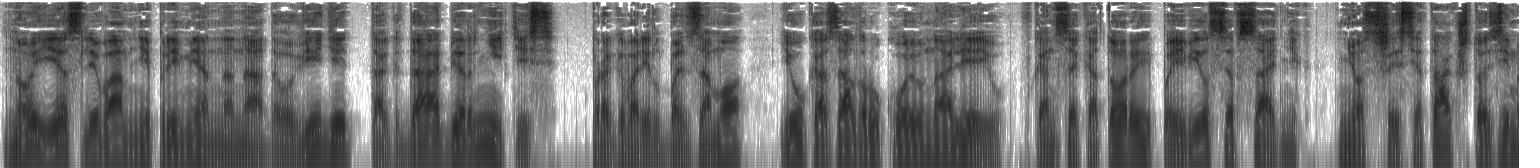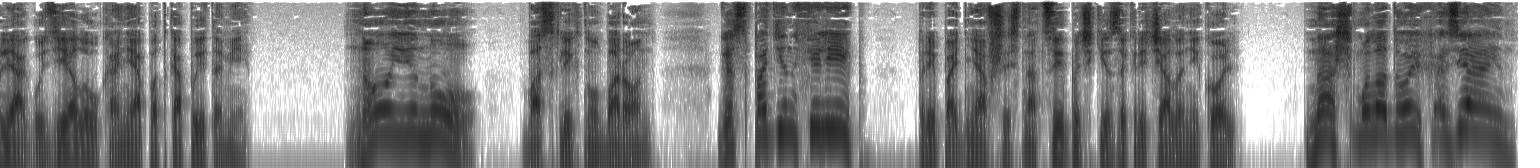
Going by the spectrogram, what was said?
«Но если вам непременно надо увидеть, тогда обернитесь», — проговорил Бальзамо и указал рукою на аллею, в конце которой появился всадник, несшийся так, что земля гудела у коня под копытами. «Ну и ну!» — воскликнул барон. «Господин Филипп!» — приподнявшись на цыпочки, закричала Николь. «Наш молодой хозяин!»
